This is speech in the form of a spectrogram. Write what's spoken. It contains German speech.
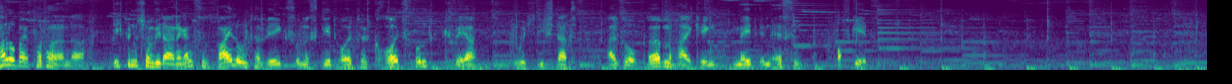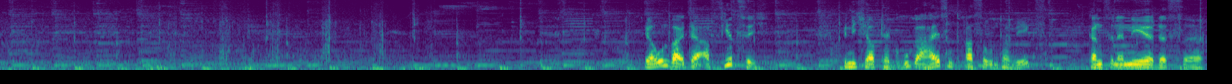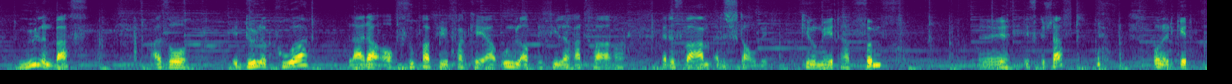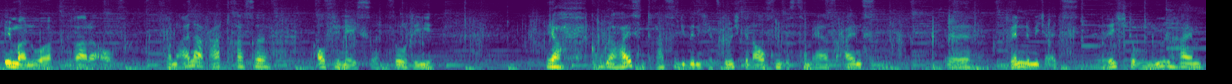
Hallo bei Potterlander. Ich bin schon wieder eine ganze Weile unterwegs und es geht heute kreuz und quer durch die Stadt. Also Urban Hiking made in Essen. Auf geht's! Ja, unweit der A40 bin ich hier auf der Gruger Heißentrasse unterwegs, ganz in der Nähe des äh, Mühlenbachs. Also Idylle pur, leider auch super viel Verkehr, unglaublich viele Radfahrer. Es ist warm, es ist staubig. Kilometer 5 äh, ist geschafft und es geht immer nur geradeaus. Von einer Radtrasse auf die nächste. So, die ja, Gruger Heißentrasse, die bin ich jetzt durchgelaufen bis zum RS1. Äh, wende mich als Richtung Mülheim.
